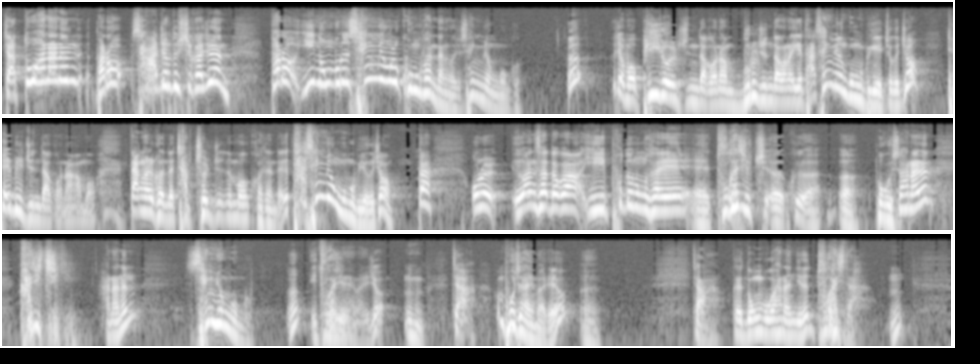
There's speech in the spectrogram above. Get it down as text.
자, 또 하나는 바로 4절부터 10절까지는 바로 이 농부는 생명을 공급한다는 거죠. 생명 공급. 어? 그죠? 뭐 비료를 준다거나 물을 준다거나 이게 다 생명 공급이겠죠, 그죠? 퇴비를 준다거나 뭐 땅을 건다 잡초를 주는 뭐 거둔다. 이거 다 생명 공급이에요, 그죠? 그러니까 오늘 요한 사도가 이 포도 농사에 두 가지를 어, 그, 어, 어, 보고 있어. 하나는 가지치기, 하나는 생명 공급. 어? 이 두 가지란 말이죠. 음. 자, 한번 보자 이 말이에요. 어. 자, 그래 농부가 하는 일은 두 가지다. 음?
